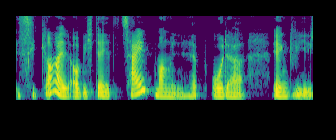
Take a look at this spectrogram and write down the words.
ist egal, ob ich da jetzt Zeitmangel habe oder irgendwie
